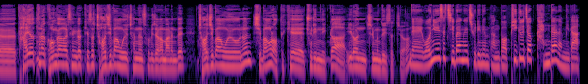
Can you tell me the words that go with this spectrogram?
에, 다이어트나 건강을 생각해서 저지방 우유 찾는 소비자가 많은데 저지방 우유는 지방을 어떻게 줄입니까? 이런 질문도 있었죠. 네, 원유에서 지방을 줄이는 방법 비교적 간단합니다.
